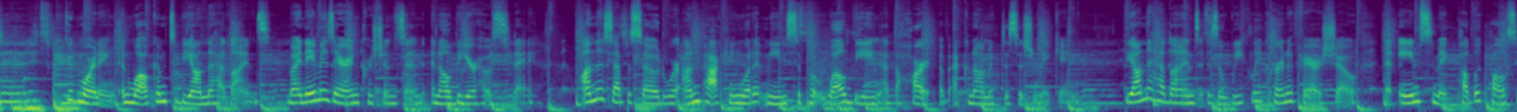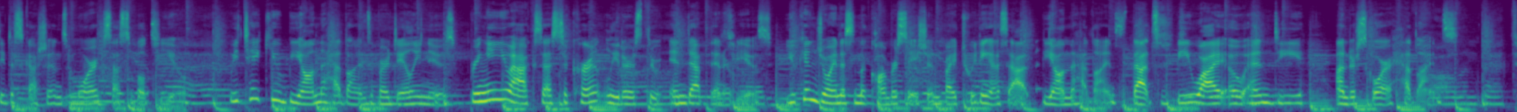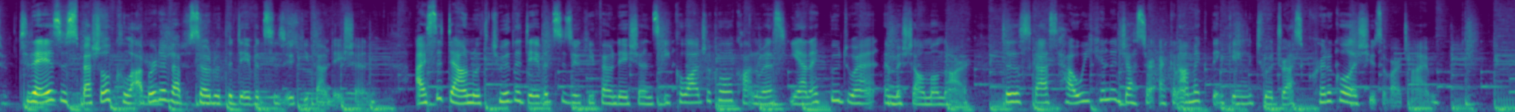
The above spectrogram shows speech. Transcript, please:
Good morning and welcome to Beyond the Headlines. My name is Erin Christensen and I'll be your host today. On this episode, we're unpacking what it means to put well being at the heart of economic decision making. Beyond the Headlines is a weekly current affairs show that aims to make public policy discussions more accessible to you. We take you beyond the headlines of our daily news, bringing you access to current leaders through in depth interviews. You can join us in the conversation by tweeting us at Beyond the Headlines. That's B Y O N D underscore headlines. Today is a special collaborative episode with the David Suzuki Foundation. I sit down with two of the David Suzuki Foundation's ecological economists, Yannick Beaudoin and Michelle Molnar, to discuss how we can adjust our economic thinking to address critical issues of our time.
